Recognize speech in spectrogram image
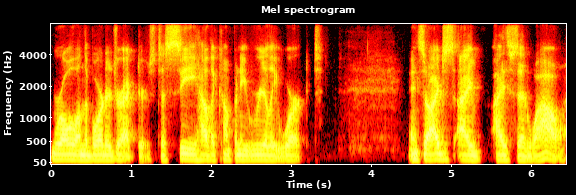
role on the board of directors to see how the company really worked. And so I just I I said, wow,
